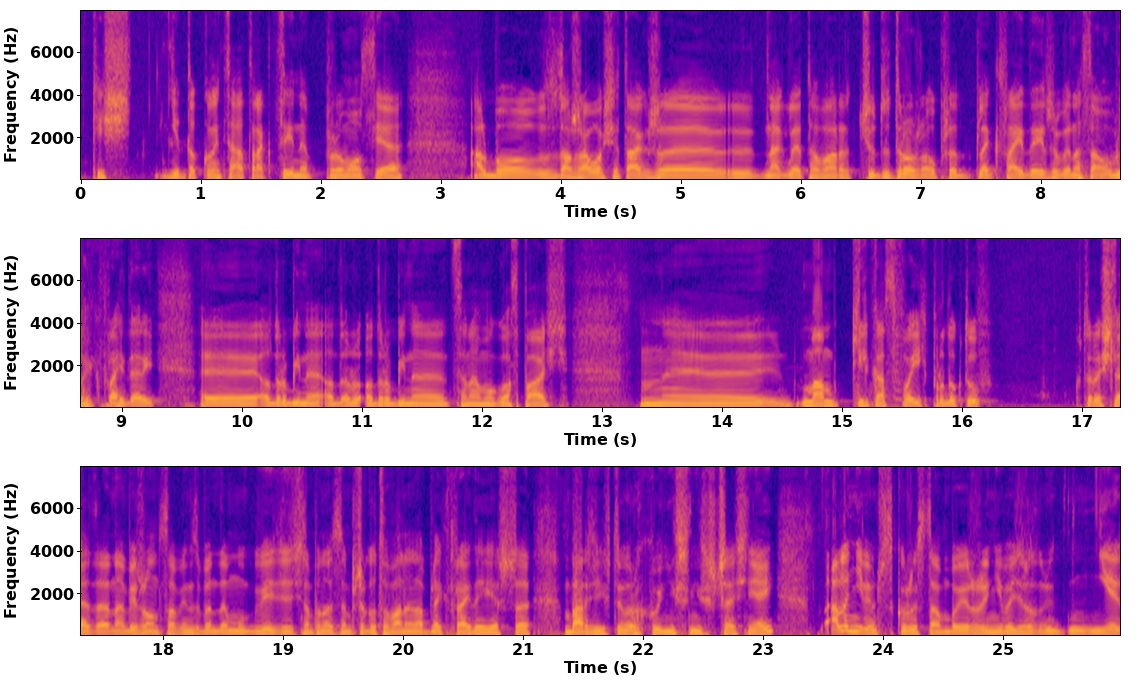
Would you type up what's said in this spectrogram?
jakieś nie do końca atrakcyjne promocje. Albo zdarzało się tak, że y, nagle towar ciut drożał przed Black Friday, żeby na samo Black Friday y, odrobinę, od, odrobinę cena mogła spaść. Y, mam kilka swoich produktów, które śledzę na bieżąco, więc będę mógł wiedzieć, na pewno jestem przygotowany na Black Friday jeszcze bardziej w tym roku niż, niż wcześniej, ale nie wiem, czy skorzystam, bo jeżeli nie będzie, nie,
